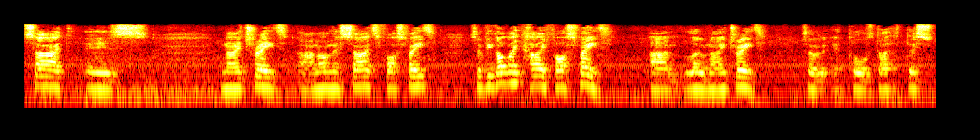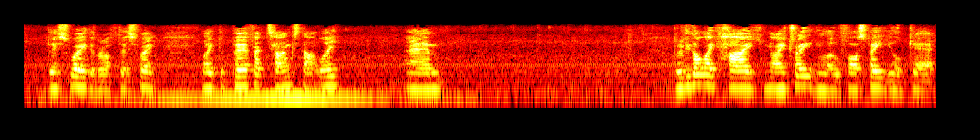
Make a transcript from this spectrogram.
side is nitrate, and on this side phosphate. So if you got like high phosphate and low nitrate, so it pulls that, this this way, the graph this way. Like the perfect tank's that way. Um, but if you've got like high nitrate and low phosphate, you'll get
